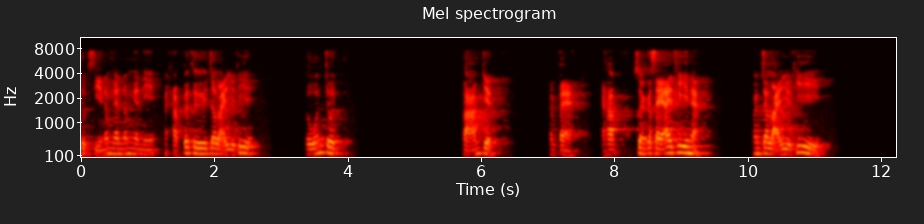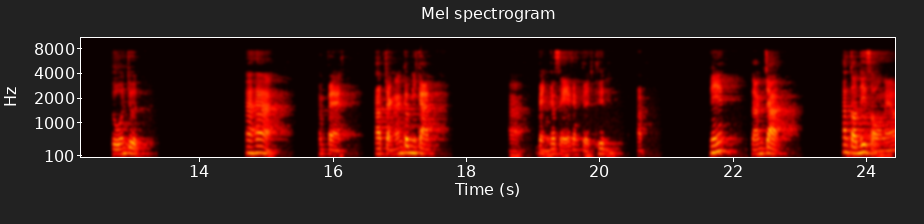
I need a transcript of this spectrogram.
จุดสีน้ำเงินน้ำเงินนี้นะครับ ก็คือจะไหลอยู่ที่0.37แอมแปร์นะครับ ส่วนกระแสไอทีเนี่ยมันจะไหลอยู่ที่ 0. 55แอมแปร์ครับ จากนั้นก็มีการแบ่งกระแสกันเกิดขึ้นครับ นี้หลังจากขั้นตอนที่สองแล้ว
